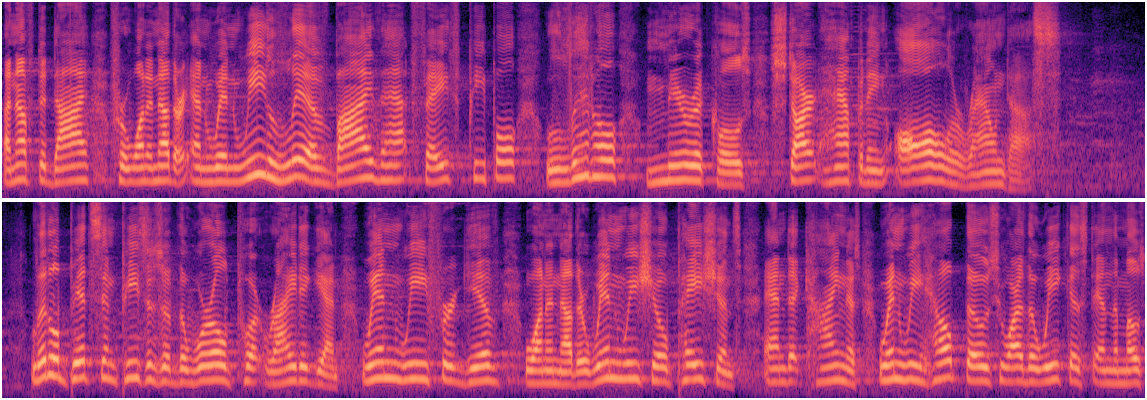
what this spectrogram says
enough to die for one another. And when we live by that faith, people, little miracles start happening all around us little bits and pieces of the world put right again, when we forgive one another, when we show patience and kindness, when we help those who are the weakest and the most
